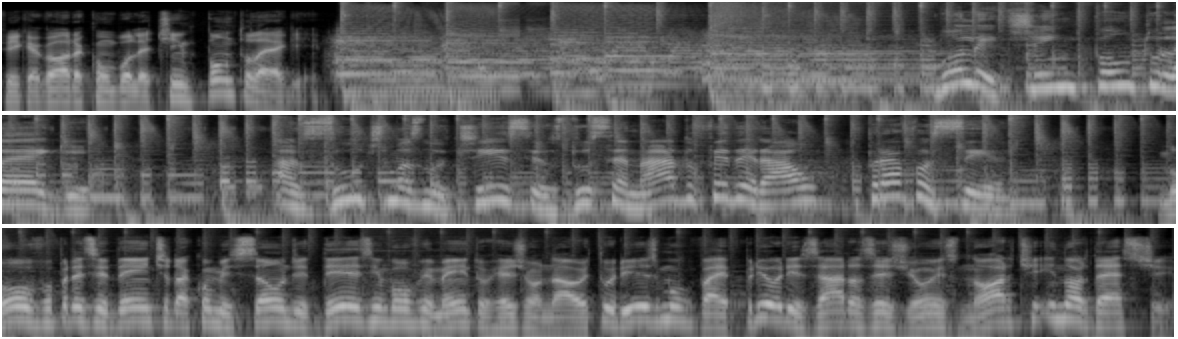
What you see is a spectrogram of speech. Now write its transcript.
Fique agora com o Boletim Ponto Leg. Boletim Ponto Leg. As últimas notícias do Senado Federal para você. Novo presidente da Comissão de Desenvolvimento Regional e Turismo vai priorizar as regiões Norte e Nordeste.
